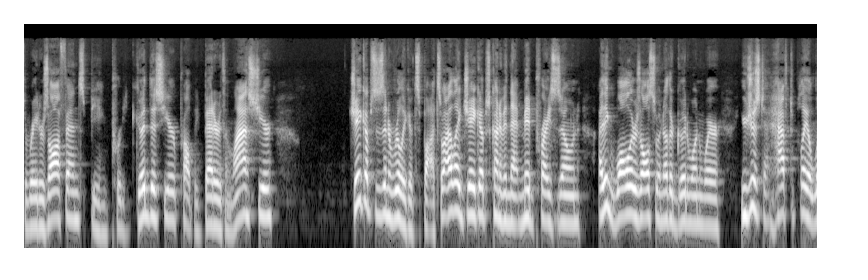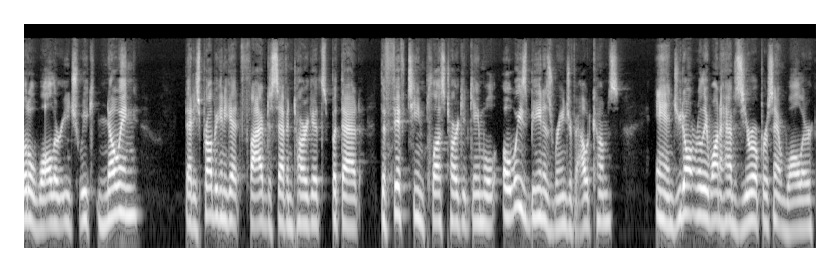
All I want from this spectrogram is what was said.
the Raiders offense being pretty good this year, probably better than last year. Jacobs is in a really good spot. So I like Jacobs kind of in that mid price zone. I think Waller is also another good one where you just have to play a little Waller each week, knowing that he's probably going to get five to seven targets, but that the 15 plus target game will always be in his range of outcomes. And you don't really want to have 0% Waller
